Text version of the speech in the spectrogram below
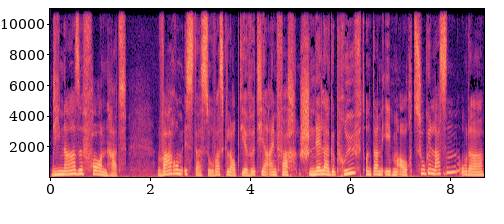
die Nase vorn hat. Warum ist das so? Was glaubt ihr? Wird hier einfach schneller geprüft und dann eben auch zugelassen oder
